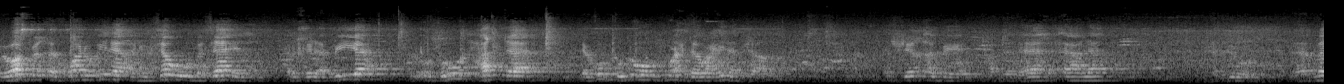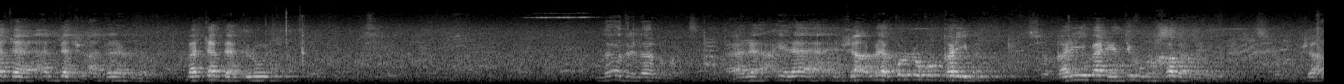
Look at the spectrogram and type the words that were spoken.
ويوفق إخوانه إلى أن يسووا المسائل الخلافية الأصول حتى يكون كلهم وحدة واحدة إن شاء الله. الشيخ أبي عبد الأعلى متى أبدأ؟ متى تبدأ الدروس؟ لا أدري الآن أنا إلى إن شاء الله يقول لكم قريبا. قريبا يديكم الخبر إن شاء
